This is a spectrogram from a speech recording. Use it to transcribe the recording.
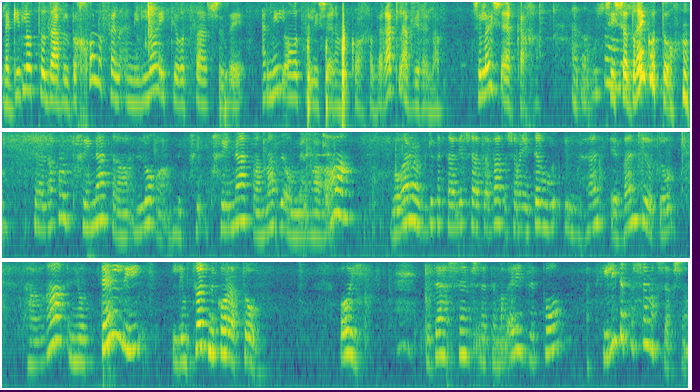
להגיד לו תודה, אבל בכל אופן, אני לא הייתי רוצה שזה, אני לא רוצה להישאר עם הכוח הזה, רק להעביר אליו, שלא יישאר ככה, שישדרג אותו. שאנחנו מבחינת רע, לא רע, מבחינת רע, מה זה אומר? הרע גורם לנו בדיוק התהליך שאת עברת, עכשיו אני יותר הבנתי אותו, הרע נותן לי למצוא את מקור הטוב. אוי, תודה השם שאתה מראה לי את זה פה, את גילית את השם עכשיו שם.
